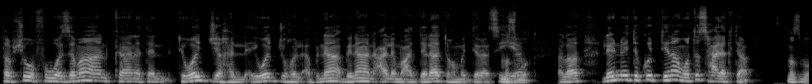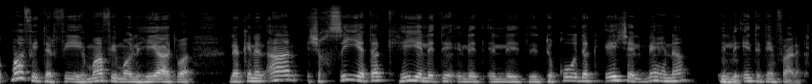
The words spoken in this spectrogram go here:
طب شوف هو زمان كانت توجه يوجهوا الأبناء بناء على معدلاتهم الدراسية. مزبوط خلاص؟ لأنه أنت كنت تنام وتصحى على كتاب. مزبوط ما في ترفيه ما في ملهيات و... لكن الآن شخصيتك هي اللي ت... اللي, اللي تقودك إيش المهنة اللي م- أنت تنفع لك.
